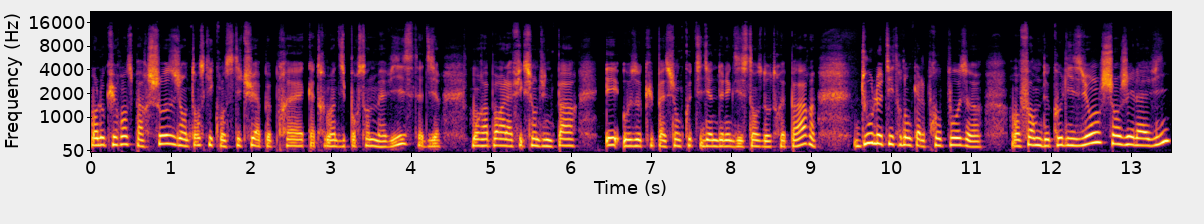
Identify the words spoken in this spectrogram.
En l'occurrence, par choses, j'entends ce qui constitue à peu près 90% de ma vie, c'est-à-dire mon rapport à la fiction d'une part et aux occupations quotidiennes de l'existence d'autre part. D'où le titre donc qu'elle propose en forme de collision, Changer la vie,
